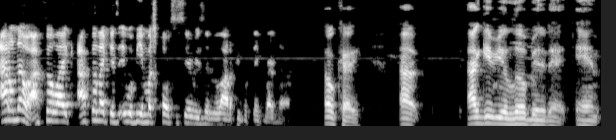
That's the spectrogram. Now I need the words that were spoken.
I don't know. I feel like I feel like it would be a much closer series than a lot of people think right now. Okay, I I give you a little bit of that, and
